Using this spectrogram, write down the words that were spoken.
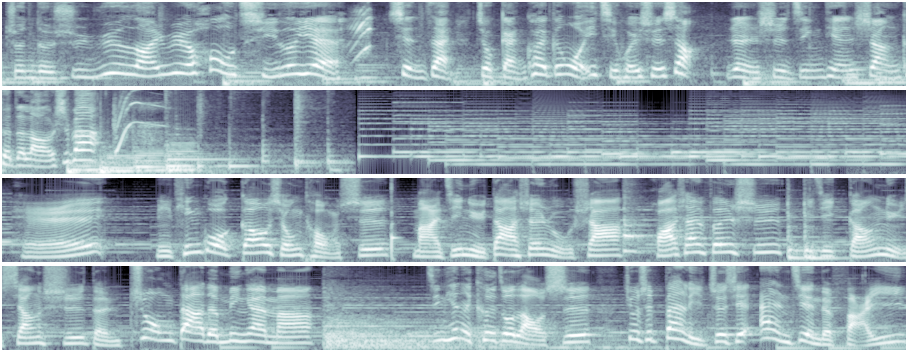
真的是越来越好奇了耶！现在就赶快跟我一起回学校，认识今天上课的老师吧。你听过高雄统尸、马吉女大生乳杀、华山分尸以及港女相尸等重大的命案吗？今天的客座老师就是办理这些案件的法医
